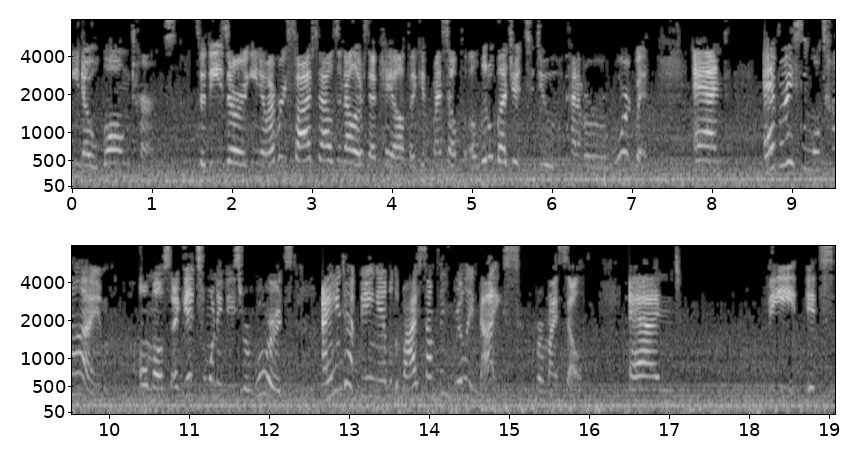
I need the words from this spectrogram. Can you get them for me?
you know, long terms. So these are, you know, every $5,000 I pay off, I give myself a little budget to do kind of a reward with. And every single time, almost, I get to one of these rewards, I end up being able to buy something really nice for myself. And the, it's,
